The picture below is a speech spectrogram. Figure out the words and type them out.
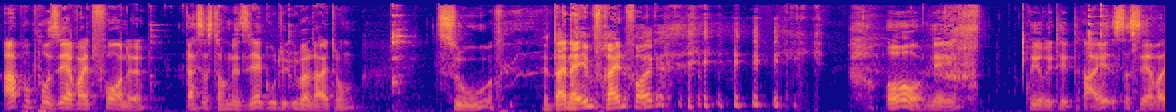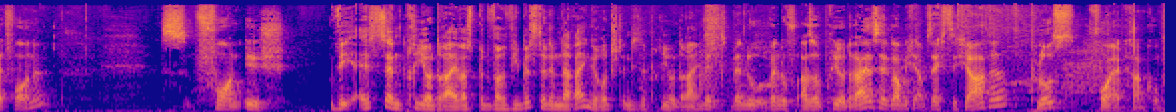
Apropos sehr weit vorne, das ist doch eine sehr gute Überleitung zu. Deiner Impfreihenfolge? Oh, nee. Priorität 3 ist das sehr weit vorne. S- Vorn isch. Wie ist denn Prio 3? Was, wie bist du denn da reingerutscht in diese Prio 3? Mit, wenn du, wenn du, also Prio 3 ist ja, glaube ich, ab 60 Jahre plus Vorerkrankungen.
